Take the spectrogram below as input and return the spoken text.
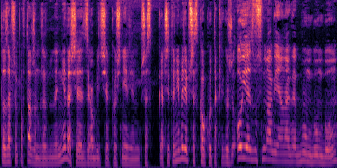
to zawsze powtarzam, że nie da się zrobić jakoś, nie wiem, przez, znaczy to nie będzie przeskoku takiego, że o Jezus Maria, nagle bum, bum, bum.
